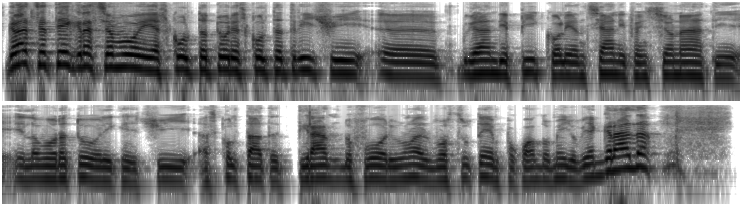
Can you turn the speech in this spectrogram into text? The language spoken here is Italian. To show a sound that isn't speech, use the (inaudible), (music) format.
Grazie a te, grazie a voi ascoltatori e ascoltatrici, eh, grandi e piccoli, anziani, pensionati e lavoratori che ci ascoltate tirando fuori un'ora del vostro tempo quando meglio vi aggrada.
